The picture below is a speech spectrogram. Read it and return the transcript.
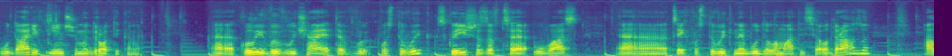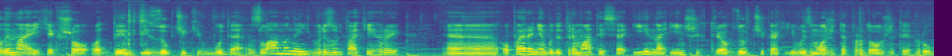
ударів іншими дротиками. Е, Коли ви влучаєте в хвостовик, скоріше за все, у вас е, цей хвостовик не буде ламатися одразу. Але навіть якщо один із зубчиків буде зламаний в результаті гри, е, оперення буде триматися і на інших трьох зубчиках, і ви зможете продовжити гру.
